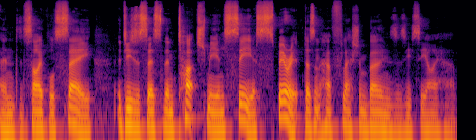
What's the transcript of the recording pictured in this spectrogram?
And the disciples say, Jesus says to them, Touch me and see. A spirit doesn't have flesh and bones as you see I have.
